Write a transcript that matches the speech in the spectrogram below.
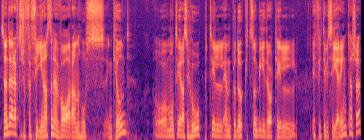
Sen därefter så förfinas den här varan hos en kund och monteras ihop till en produkt som bidrar till effektivisering kanske.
